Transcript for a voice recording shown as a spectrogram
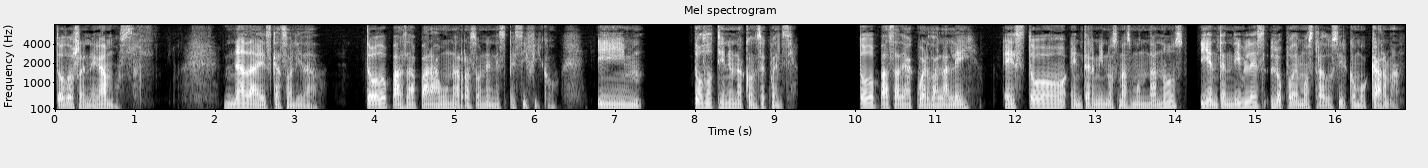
todos renegamos. Nada es casualidad. Todo pasa para una razón en específico y todo tiene una consecuencia. Todo pasa de acuerdo a la ley. Esto, en términos más mundanos y entendibles, lo podemos traducir como karma.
